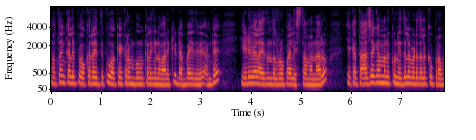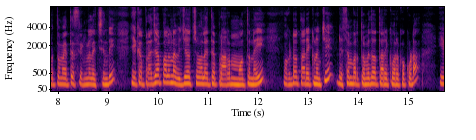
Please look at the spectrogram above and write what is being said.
మొత్తం కలిపి ఒక రైతుకు ఒక ఎకరం భూమి కలిగిన వారికి డెబ్బై ఐదు అంటే ఏడు వేల ఐదు వందల రూపాయలు ఇస్తామన్నారు. ఇక తాజాగా మనకు నిధుల విడుదలకు ప్రభుత్వం అయితే సిగ్నల్ ఇచ్చింది. ఇక ప్రజాపాలన విజయోత్సవాలు అయితే ప్రారంభమవుతున్నాయి. ఒకటో తారీఖు నుంచి డిసెంబర్ తొమ్మిదో తారీఖు వరకు కూడా ఈ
